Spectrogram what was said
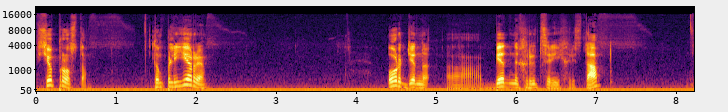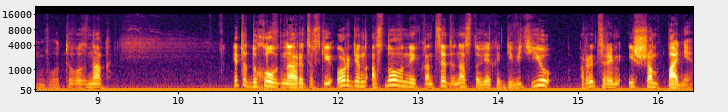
Все просто. Тамплиеры – орден а, бедных рыцарей Христа. Вот его знак. Это духовно-рыцарский орден, основанный в конце 12 века девятью рыцарями из Шампани.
